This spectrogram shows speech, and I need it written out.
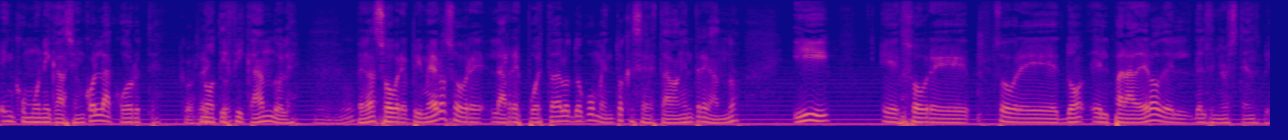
en comunicación con la corte, notificándole, ¿verdad? Sobre, primero sobre la respuesta de los documentos que se le estaban entregando y eh, sobre, sobre el paradero del, señor Stensby.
